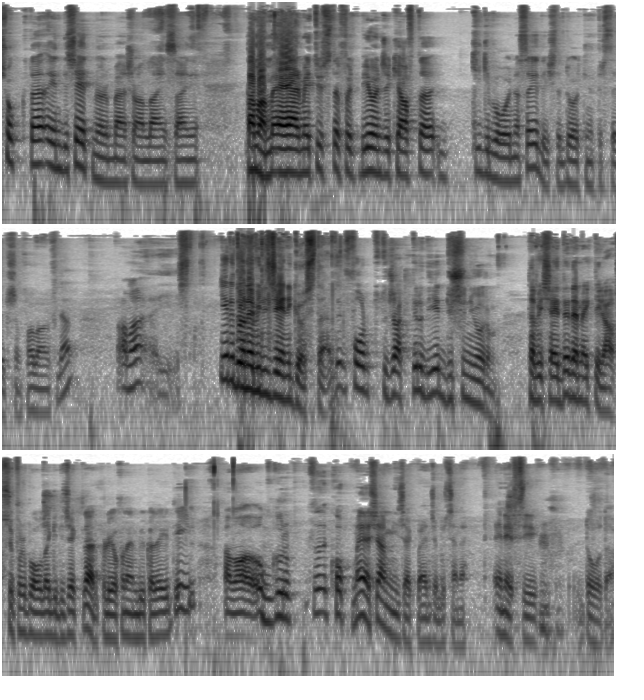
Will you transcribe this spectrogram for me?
çok da endişe etmiyorum ben şu an Lions'a hani. Tamam eğer Matthew Stafford bir önceki haftaki gibi oynasaydı işte 4 interception falan filan ama işte geri dönebileceğini gösterdi. Form tutacaktır diye düşünüyorum. Tabii şeyde demek değil ha Super Bowl'a gidecekler playoff'un en büyük adayı değil ama o grupta kopma yaşanmayacak bence bu sene. NFC Doğu'da.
